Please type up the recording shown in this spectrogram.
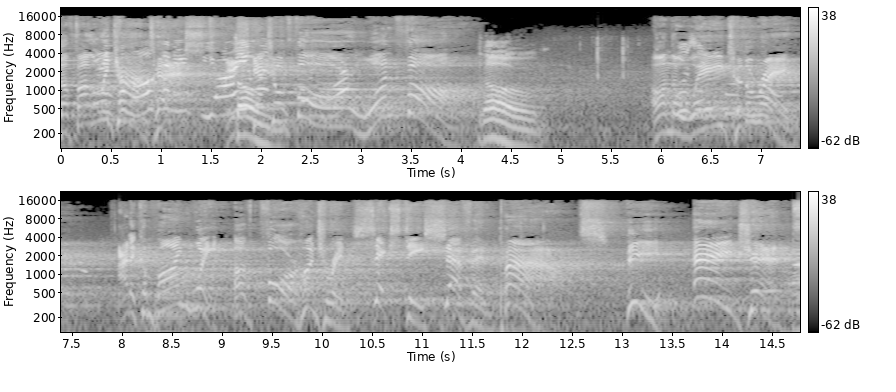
The following Come on, contest is Vinny, Go. scheduled for one fall. Oh, On the way to the ring, at a combined weight of 467 pounds, the Agents.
